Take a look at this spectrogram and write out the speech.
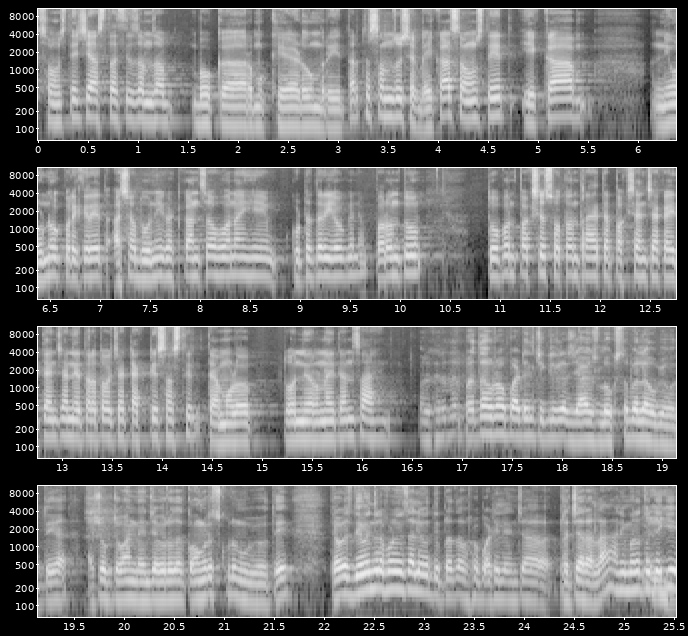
संस्थेची असतात ती समजा भोकर मुखेड उमरी तर तर समजू शकलं एका संस्थेत एका निवडणूक प्रक्रियेत अशा दोन्ही घटकांचं होणं हे कुठंतरी योग्य नाही. परंतु तो पण पक्ष स्वतंत्र आहे त्या पक्षांच्या काही त्यांच्या नेतृत्वाच्या टॅक्टिस असतील त्यामुळं तो निर्णय त्यांचा आहे. बरं खरं तर प्रतापराव पाटील चिखलीकर ज्यावेळेस लोकसभेला उभे होते अशोक चव्हाण त्यांच्या विरोधात काँग्रेसकडून उभे होते त्यावेळेस देवेंद्र फडणवीस आले होते प्रतापराव पाटील यांच्या प्रचाराला. आणि म्हणत होते की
